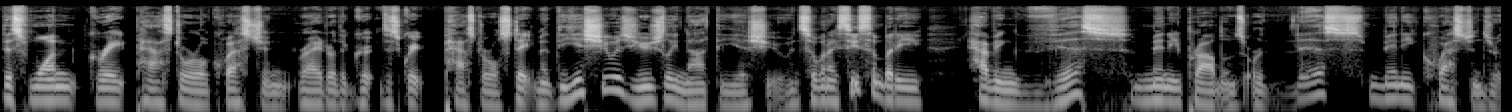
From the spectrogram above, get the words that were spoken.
this one great pastoral question, right, or the, this great pastoral statement, the issue is usually not the issue. And so when I see somebody having this many problems, or this many questions, or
